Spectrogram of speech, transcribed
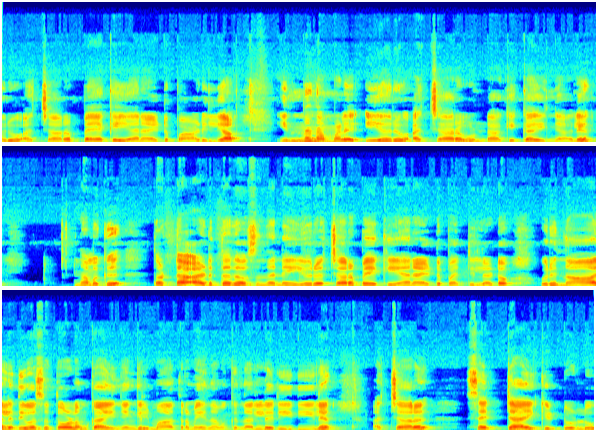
ഒരു അച്ചാർ പാക്ക് ചെയ്യാനായിട്ട് പാടില്ല. ഇന്ന് നമ്മൾ ഈ ഒരു അച്ചാർ ഉണ്ടാക്കി കഴിഞ്ഞാൽ നമുക്ക് തൊട്ട അടുത്ത ദിവസം തന്നെ ഈ ഒരു അച്ചാർ പാക്ക് ചെയ്യാനായിട്ട് പറ്റില്ല കേട്ടോ ഒരു നാല് ദിവസത്തോളം കഴിഞ്ഞെങ്കിൽ മാത്രമേ നമുക്ക് നല്ല രീതിയിൽ അച്ചാർ സെറ്റായി കിട്ടുള്ളൂ.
